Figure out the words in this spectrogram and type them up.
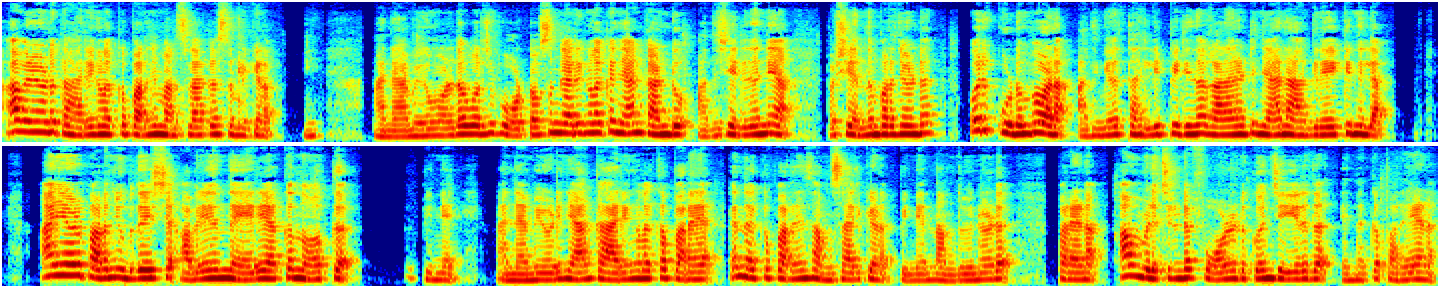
അവനോട് കാര്യങ്ങളൊക്കെ പറഞ്ഞ് മനസ്സിലാക്കാൻ ശ്രമിക്കണം. അനാമിക മോളുടെ കുറച്ച് ഫോട്ടോസും കാര്യങ്ങളൊക്കെ ഞാൻ കണ്ടു. അത് ശരി തന്നെയാ. പക്ഷെ എന്നും പറഞ്ഞുകൊണ്ട് ഒരു കുടുംബമാണ്. അതിങ്ങനെ തല്ലിപ്പിരിയുന്ന കാണാനായിട്ട് ഞാൻ ആഗ്രഹിക്കുന്നില്ല. അനിയോട് പറഞ്ഞു ഉപദേശിച്ച് അവനെ നേരെയാക്കാൻ നോക്ക്. പിന്നെ അന്നാമ്മയോട് ഞാൻ കാര്യങ്ങളൊക്കെ പറയാം എന്നൊക്കെ പറഞ്ഞ് സംസാരിക്കണം. പിന്നെ നന്ദുവിനോട് പറയണം അവൻ വിളിച്ചിട്ടുണ്ട് ഫോൺ എടുക്കുകയും ചെയ്യരുത് എന്നൊക്കെ പറയണം.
